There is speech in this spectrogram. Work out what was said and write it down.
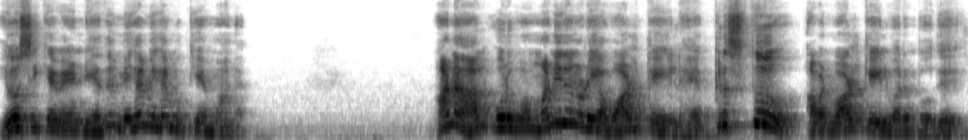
யோசிக்க வேண்டியது மிக மிக முக்கியமானது. ஆனால் ஒரு மனிதனுடைய வாழ்க்கையில் கிறிஸ்து அவன் வாழ்க்கையில் வரும்போது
